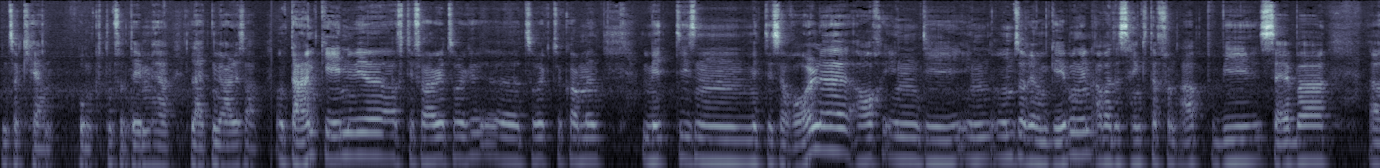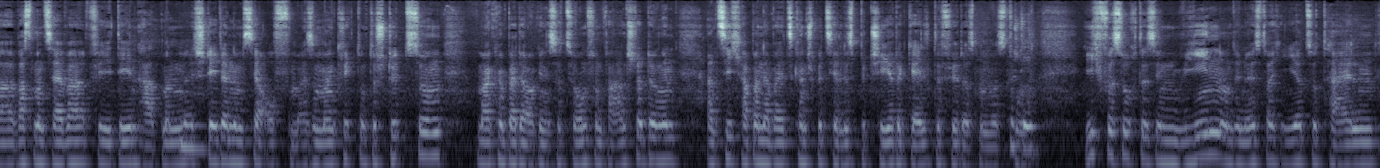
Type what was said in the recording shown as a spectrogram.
unser Kernpunkt und von dem her leiten wir alles ab. Und dann gehen wir auf die Frage zurück, äh, zurückzukommen mit, diesen, mit dieser Rolle auch in, die, in unsere Umgebungen, aber das hängt davon ab, wie selber was man selber für Ideen hat. Man es steht einem sehr offen. Also man kriegt Unterstützung, manchmal bei der Organisation von Veranstaltungen. An sich hat man aber jetzt kein spezielles Budget oder Geld dafür, dass man was Verstehe. tut. Ich versuche das in Wien und in Österreich eher zu teilen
